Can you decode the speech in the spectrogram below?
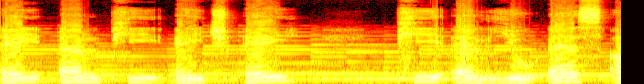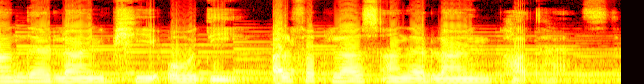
ALPHA PLUS underline POD underline pod هست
